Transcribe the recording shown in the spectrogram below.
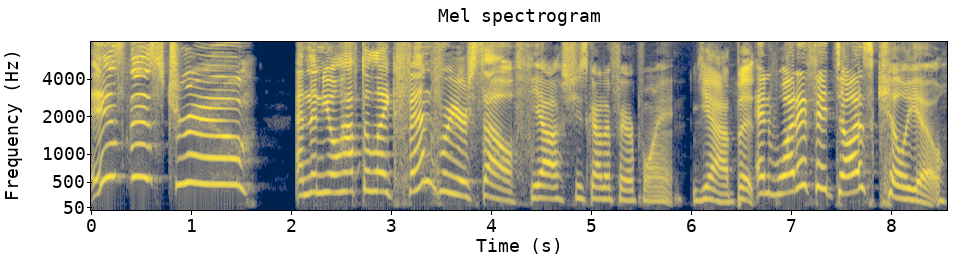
Is this true? And then you'll have to like fend for yourself. Yeah, she's got a fair point. yeah, but And what if it does kill you?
